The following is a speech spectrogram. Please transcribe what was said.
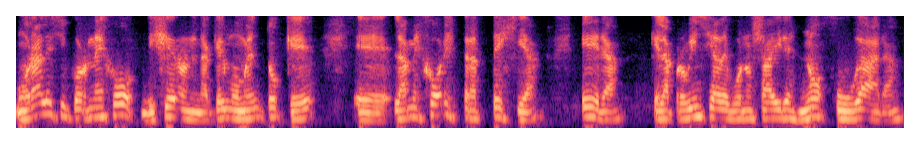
Morales y Cornejo dijeron en aquel momento que eh, la mejor estrategia era que la provincia de Buenos Aires no jugara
